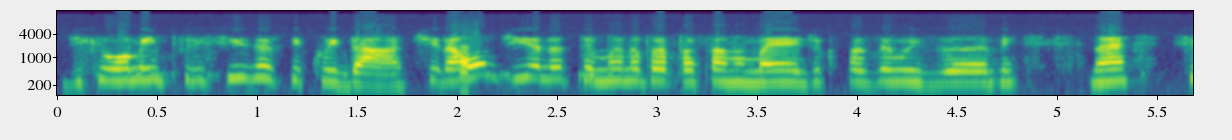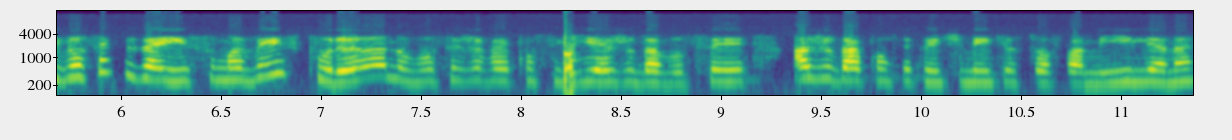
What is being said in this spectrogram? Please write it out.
de que o homem precisa se cuidar, tirar um dia na semana para passar no médico, fazer um exame, né? Se você fizer isso uma vez por ano, você já vai conseguir ajudar você, ajudar consequentemente a sua família, né?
